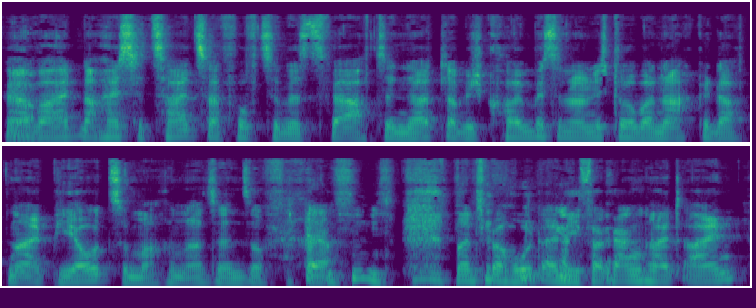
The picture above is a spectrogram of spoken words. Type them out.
Ja, war halt eine heiße Zeit, 2015 bis 2018. Da hat, glaube ich, Coinbase noch nicht darüber nachgedacht, ein IPO zu machen. Also insofern, ja. manchmal holt einen die Vergangenheit ein.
